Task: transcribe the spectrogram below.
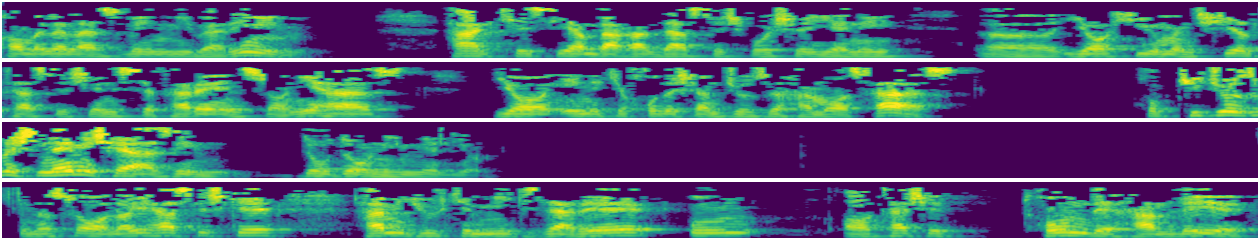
کاملا از بین می‌بریم هر کسی هم بغل دستش باشه یعنی یا هیومن شیلد هستش یعنی سپر انسانی هست یا اینه که خودش هم جزء حماس هست. خب کی جزوش نمیشه از این دو دو نیم میلیون. اینا سوالایی هستش که همینجور که میگذره اون آتش تند حمله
